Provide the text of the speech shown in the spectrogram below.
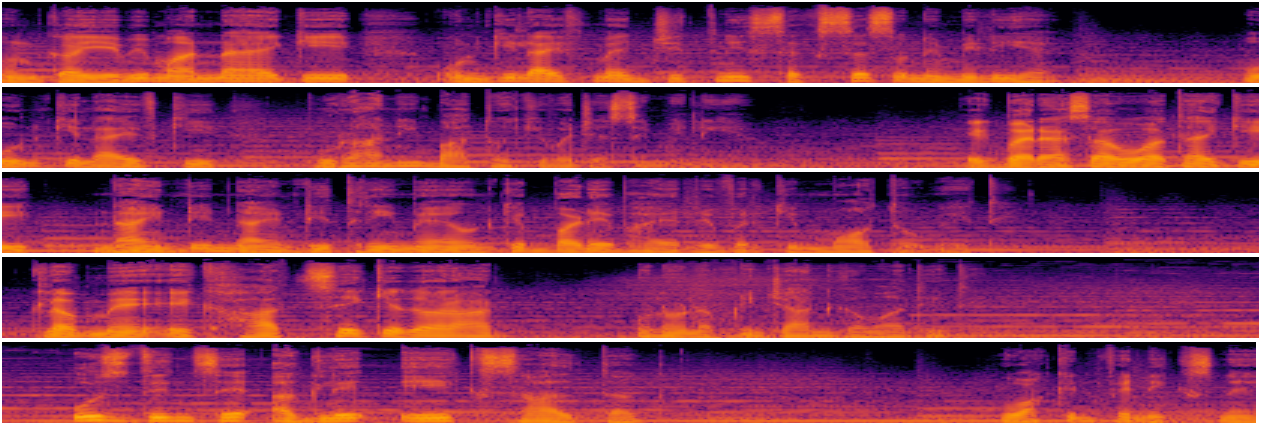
उनका यह भी मानना है कि उनकी लाइफ में जितनी सक्सेस उन्हें मिली है, वो उनकी लाइफ की पुरानी बातों की वजह से मिली है। एक बार ऐसा हुआ था कि 1993 में उनके बड़े भाई रिवर की मौत हो गई थी। क्लब में एक हादसे के दौरान उन्होंने अपनी जान गंवा दी थी। उस दिन से अगले एक साल तक वॉकिन फिनिक्स ने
